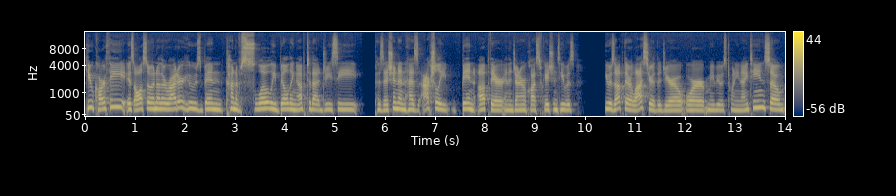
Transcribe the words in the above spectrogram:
Hugh Carthy is also another rider who's been kind of slowly building up to that GC position and has actually been up there in the general classifications. He was he was up there last year at the Giro, or maybe it was 2019. So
